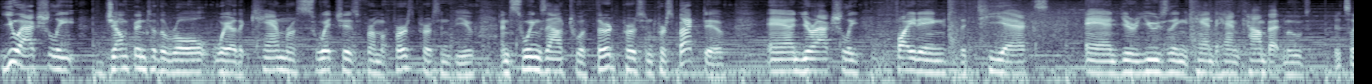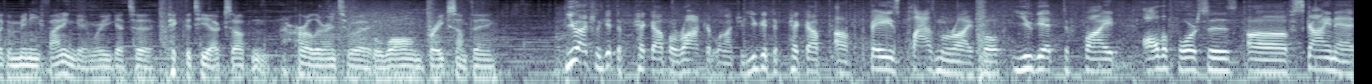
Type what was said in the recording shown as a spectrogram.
you actually jump into the role where the camera switches from a first-person view and swings out to a third-person perspective, and you're actually fighting the TX, and you're using hand-to-hand combat moves. It's like a mini fighting game where you get to pick the TX up and hurl her into a, wall and break something. You actually get to pick up a rocket launcher. You get to pick up a phase plasma rifle. You get to fight all the forces of Skynet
